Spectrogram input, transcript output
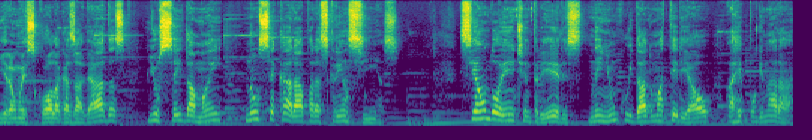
Irão à escola agasalhadas e o seio da mãe não secará para as criancinhas. Se há um doente entre eles, nenhum cuidado material a repugnará.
